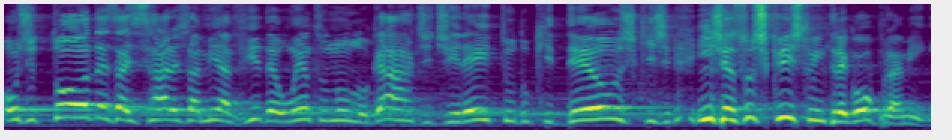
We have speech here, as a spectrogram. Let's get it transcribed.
Onde todas as áreas da minha vida eu entro num lugar de direito do que Deus, que em Jesus Cristo entregou para mim.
